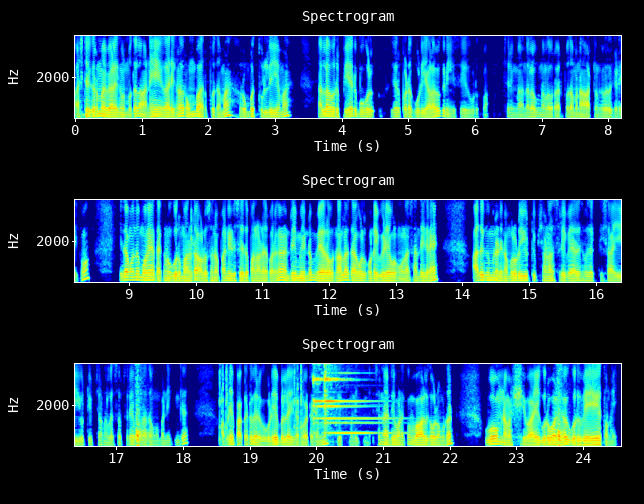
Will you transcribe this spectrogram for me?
அஷ்டகர்ம வேலைகள் முதல் அநேக காரியங்களும் ரொம்ப அற்புதமாக ரொம்ப துல்லியமாக நல்ல ஒரு பேர் புகழ் ஏற்படக்கூடிய அளவுக்கு நீங்கள் செய்து கொடுக்கலாம். சரிங்களா? அந்தளவுக்கு நல்ல ஒரு அற்புதமான ஆற்றல்கிறது கிடைக்கும். இதை வந்து முறையாக தக்கன குருமார்கிட்ட ஆலோசனை பண்ணிட்டு செய்து பண்ணலாம் பாருங்கள் நன்றி. மீண்டும் வேறு ஒரு நல்ல தகவல் கொண்ட வீடியோ உங்களை சந்திக்கிறேன். அதுக்கு முன்னாடி நம்மளோட YouTube channel Sri Veda Sakthi Sai YouTube சேனலில் சப்ஸ்கிரைப் பண்ணாதவங்க பண்ணிக்கங்க. அப்படியே பக்கத்தில் இருக்கக்கூடிய பெல் ஐக்கன் பட்டனை கிளிக் பண்ணிக்கோங்க. சரி நன்றி. வணக்கம். வாழ்க வளமுடன். ஓம் நம சிவாய். குருவாளிக குருவே துணை.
